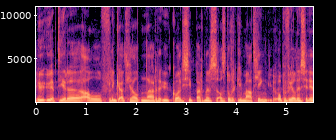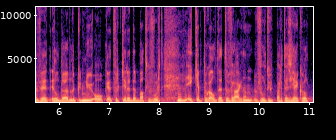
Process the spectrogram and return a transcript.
u, u hebt hier uh, al flink uitgehaald naar uw coalitiepartners als het over klimaat ging. Op een en CD&V heel duidelijk. Nu ook het verkeerde debat gevoerd. Mm -hmm. Ik heb toch altijd de vraag, dan voelt uw partij zich eigenlijk wel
